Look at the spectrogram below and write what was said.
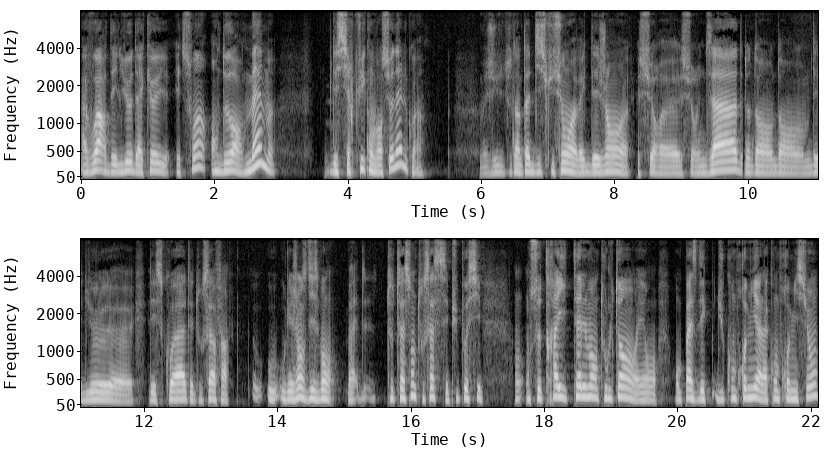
avoir des lieux d'accueil et de soins en dehors même des circuits conventionnels, quoi. J'ai eu tout un tas de discussions avec des gens euh, sur, euh, sur une ZAD, dans, dans des lieux, euh, des squats et tout ça, enfin, où, les gens se disent, bon, bah, de toute façon, tout ça, c'est plus possible. On, se trahit tellement tout le temps et on, on passe du compromis à la compromission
